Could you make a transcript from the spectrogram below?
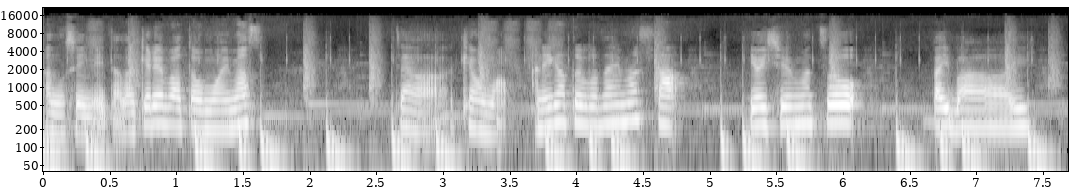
楽しんでいただければと思います。じゃあ今日もありがとうございました。良い週末を。バイバーイ。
